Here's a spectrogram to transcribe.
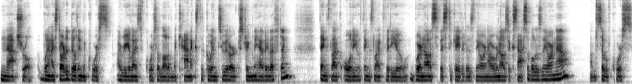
natural. When I started building the course, I realized, of course, a lot of the mechanics that go into it are extremely heavy lifting things like audio, things like video were not as sophisticated as they are now, or were not as accessible as they are now. Um, so of course,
